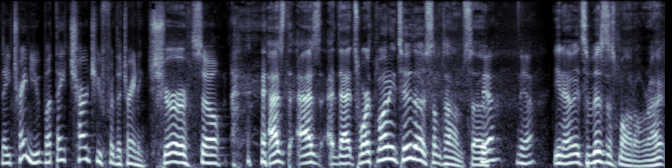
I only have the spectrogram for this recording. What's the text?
they train you, but they charge you for the training. sure. So as as that's worth money too, though. Sometimes, so yeah, yeah. You know, it's a business model, right?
